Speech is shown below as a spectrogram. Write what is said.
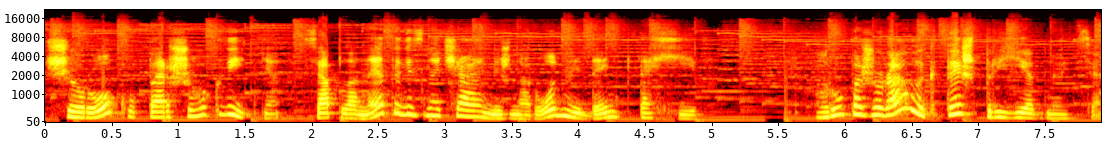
Щороку, 1 квітня, вся планета відзначає Міжнародний день птахів. Група журавлик теж приєднується,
